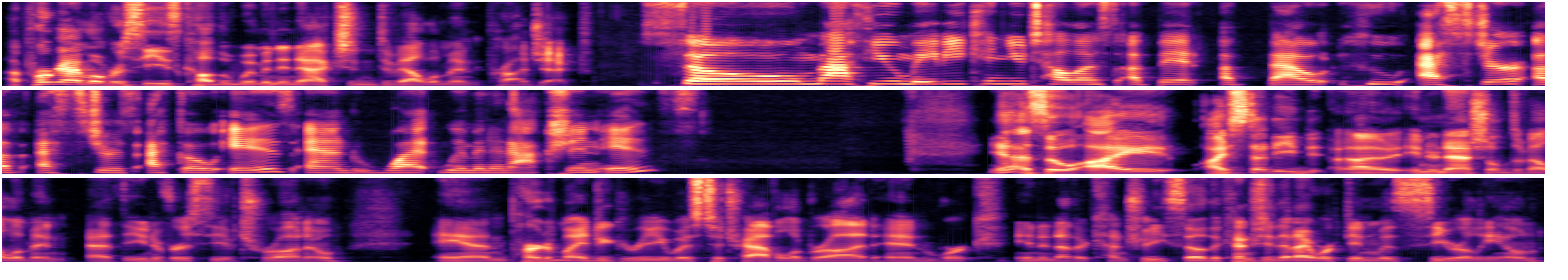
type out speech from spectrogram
a program overseas called the Women in Action Development Project. So, Matthew, maybe can you tell us a bit about who Esther of Esther's Echo is and what Women in Action is? Yeah, so I I studied uh, international development at the University of Toronto, and part of my degree was to travel abroad and work in another country. So the country that I worked in was Sierra Leone,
